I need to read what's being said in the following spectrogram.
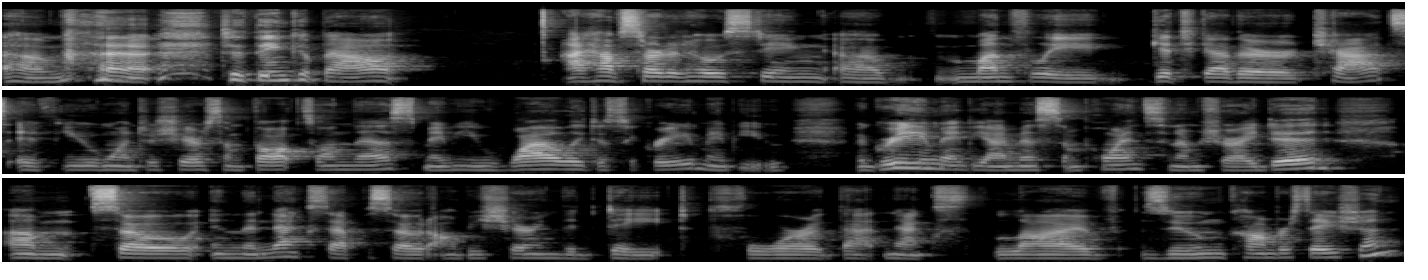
um, to think about I have started hosting uh, monthly get together chats. If you want to share some thoughts on this, maybe you wildly disagree, maybe you agree, maybe I missed some points, and I'm sure I did. Um, so, in the next episode, I'll be sharing the date for that next live Zoom conversation.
